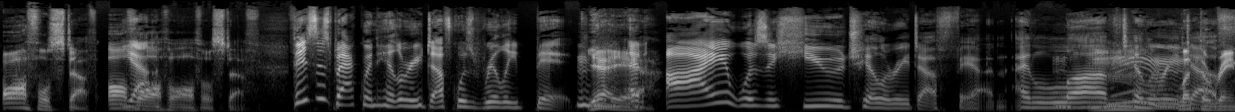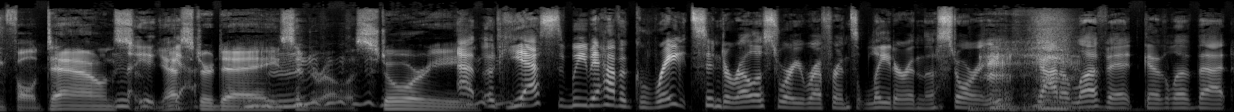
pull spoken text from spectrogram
Awful stuff. Awful, Yeah. awful, awful stuff. This is back when Hilary Duff was really big. Yeah, yeah. And I was a huge Hilary Duff fan. I loved Mm. Hilary Let Duff. the rain fall down. So yeah. yesterday, Mhm. Cinderella story. Uh, yes, we have a great Cinderella story reference later in the story. Mm-hmm. Gotta love it. Gotta love that.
